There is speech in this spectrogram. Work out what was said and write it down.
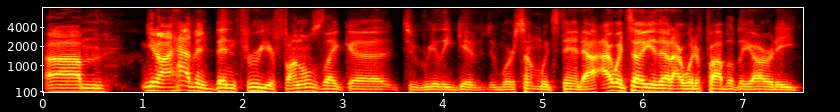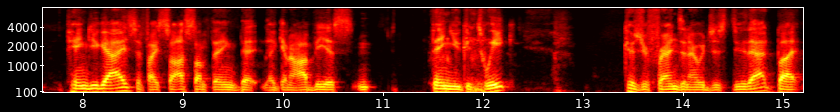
Um, you know, I haven't been through your funnels like uh, to really give where something would stand out. I would tell you that I would have probably already pinged you guys if I saw something that like an obvious thing you could tweak because you're friends and I would just do that. But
